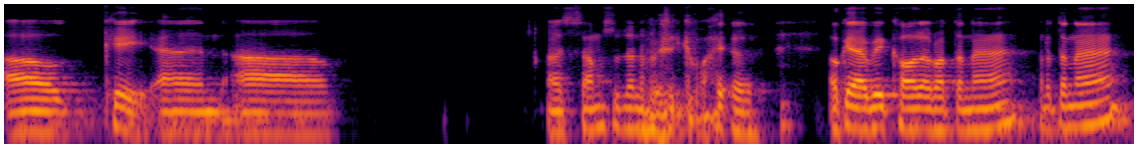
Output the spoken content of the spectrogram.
Okay, and uh, uh, some students are very quiet. Okay, I will call Ratana. Ratana.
